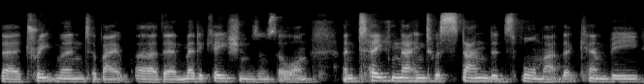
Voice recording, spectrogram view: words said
their treatment, about uh, their medications and so on, and taking that into a standards format that can be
